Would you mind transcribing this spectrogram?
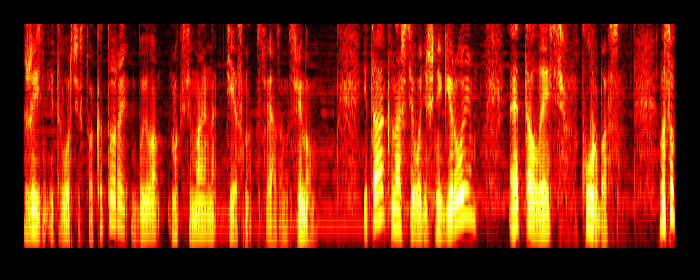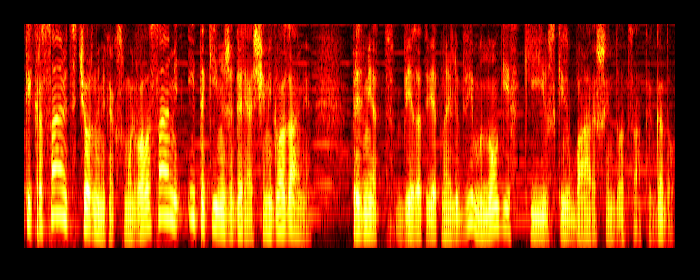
жизнь и творчество которой было максимально тесно связано с вином. Итак, наш сегодняшний герой – это Лесь Курбас – Высокий красавец с черными, как смоль, волосами и такими же горящими глазами. Предмет безответной любви многих киевских барышень 20-х годов.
